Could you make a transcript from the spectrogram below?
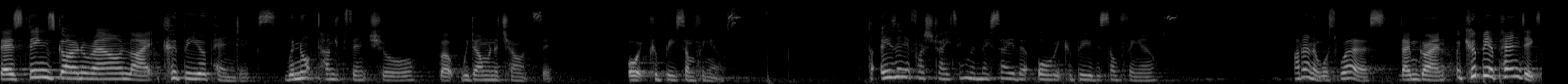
There's things going around like, could be your appendix. We're not 100% sure, but we don't want to chance it. Or it could be something else. Isn't it frustrating when they say that, or it could be the something else? I don't know what's worse. Them going, it could be appendix,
